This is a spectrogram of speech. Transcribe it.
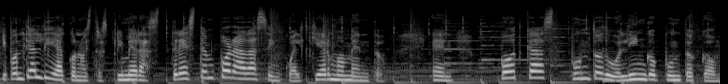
Y ponte al día con nuestras primeras tres temporadas en cualquier momento en podcast.duolingo.com.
